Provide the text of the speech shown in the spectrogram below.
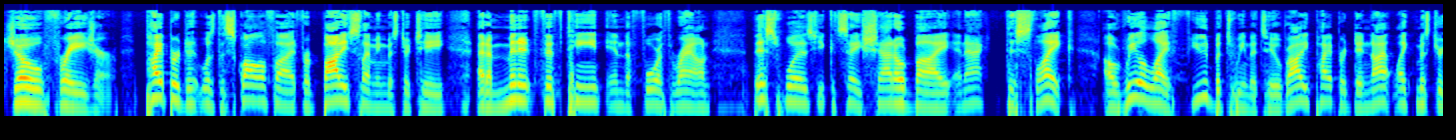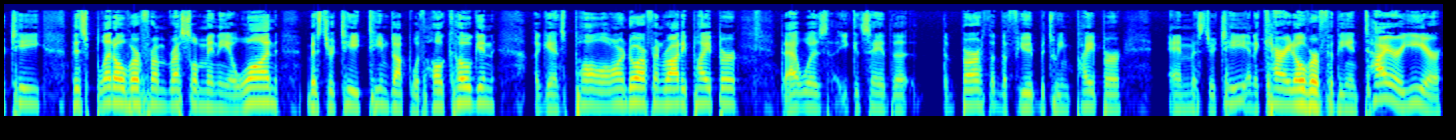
Joe Frazier. Piper was disqualified for body slamming Mr. T at a minute 15 in the fourth round. This was, you could say, shadowed by an act dislike, a real life feud between the two. Roddy Piper did not like Mr. T. This bled over from WrestleMania 1. Mr. T teamed up with Hulk Hogan against Paul Orndorff and Roddy Piper. That was, you could say, the, the birth of the feud between Piper and Mr. T, and it carried over for the entire year.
